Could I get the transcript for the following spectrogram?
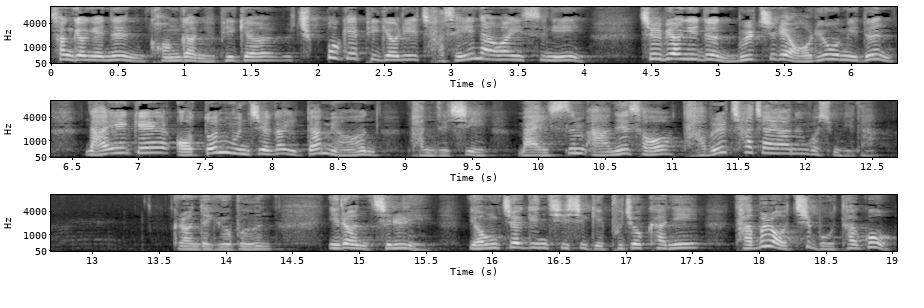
성경에는 건강의 비결, 축복의 비결이 자세히 나와 있으니 질병이든 물질의 어려움이든 나에게 어떤 문제가 있다면 반드시 말씀 안에서 답을 찾아야 하는 것입니다. 그런데 욥은 이런 진리, 영적인 지식이 부족하니 답을 얻지 못하고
